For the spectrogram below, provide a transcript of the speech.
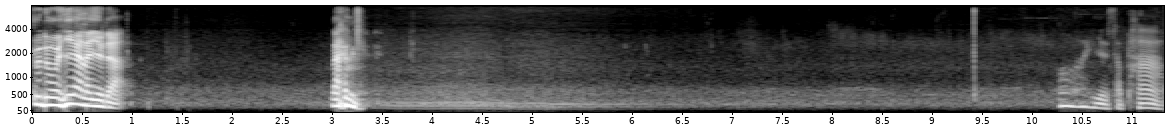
กูดูเฮียอะไรอยู่เนี่ยนั่น โอ้ยเหี้ยสภาพ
